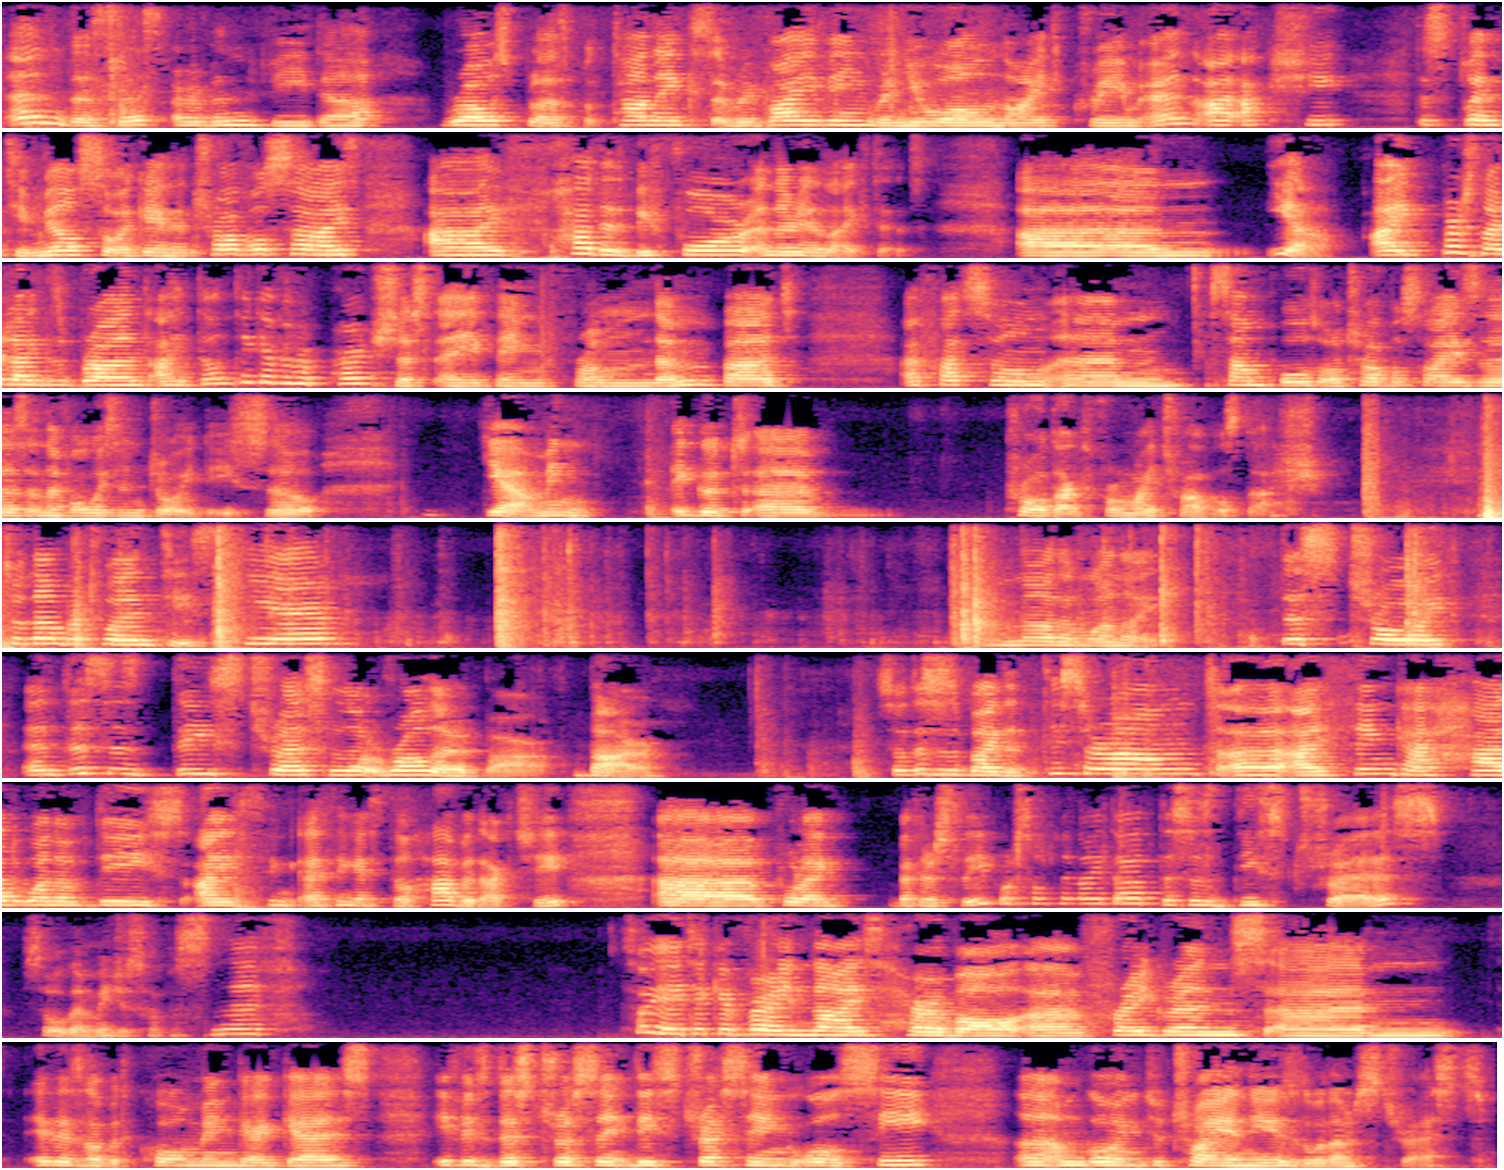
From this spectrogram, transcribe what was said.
And this is Urban Veda Rose Plus Botanics Reviving Renewal Night Cream. And I actually, is 20 mil, so again a travel size. I've had it before and I really liked it. Um, yeah, I personally like this brand. I don't think I've ever purchased anything from them, but I've had some um, samples or travel sizes and I've always enjoyed these. So yeah, I mean, a good uh, product for my travel stash. So number 20 is here. Another one I destroyed and this is the stress roller bar bar so this is by the Tisserand. Uh, I think I had one of these. I think I think I still have it actually uh, for like better sleep or something like that. This is de-stress. So let me just have a sniff. So yeah, it's like a very nice herbal uh, fragrance. Um, it is a little bit calming, I guess. If it's distressing, distressing, we'll see. Uh, I'm going to try and use it when I'm stressed.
